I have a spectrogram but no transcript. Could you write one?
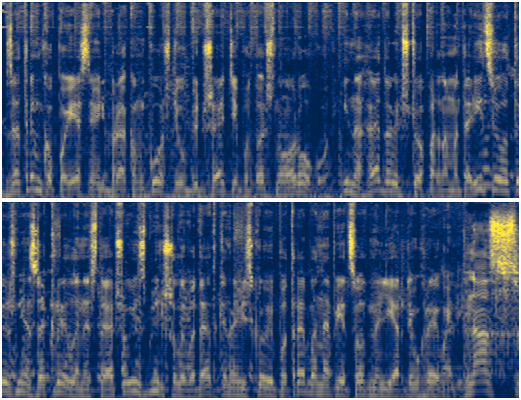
Затримку пояснюють браком коштів у бюджеті поточного року і нагадують, що парламентарі цього тижня закрили нестачу і збільшили видатки на військові потреби на 500 мільярдів гривень. Нас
